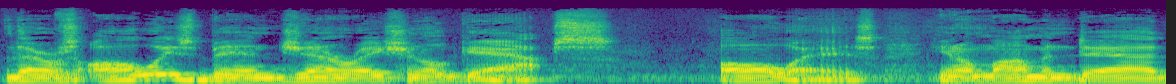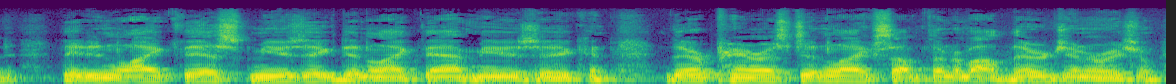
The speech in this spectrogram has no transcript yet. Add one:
There's always been generational gaps. Always. You know, mom and dad, they didn't like this music, didn't like that music, and their parents didn't like something about their generation.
